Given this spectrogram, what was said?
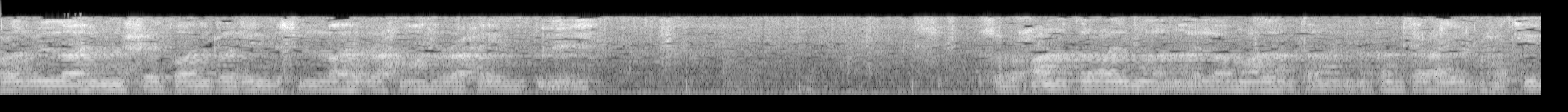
أعوذ بالله من الشيطان الرجيم بسم الله الرحمن الرحيم سبحانك لا علم لنا إلا ما علمتنا إنك أنت العليم الحكيم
